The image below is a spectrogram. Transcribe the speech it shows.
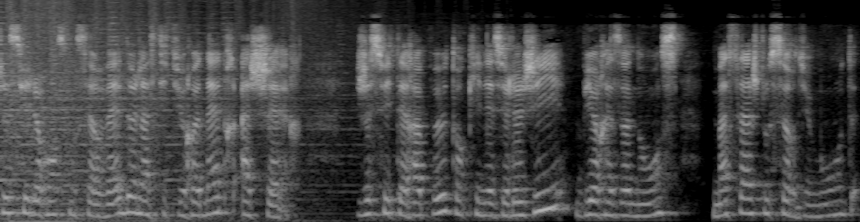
Je suis Laurence Mousservet de l'Institut Renaître à Cher. Je suis thérapeute en kinésiologie, biorésonance, massage douceur du monde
